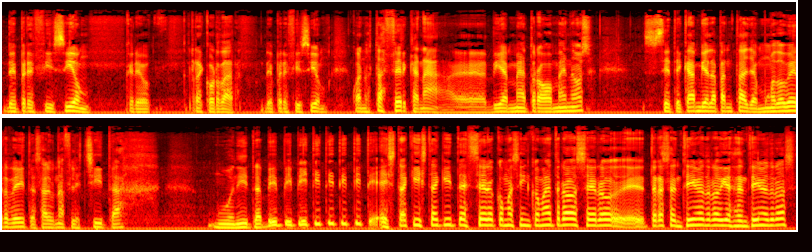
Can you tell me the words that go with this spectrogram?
de precisión, creo recordar, de precisión. Cuando estás cerca, nada, 10 eh, metros o menos, se te cambia la pantalla en modo verde y te sale una flechita bonita. Está aquí, está aquí, 0,5 metros, 0, 3 eh, centímetros, 10 centímetros.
